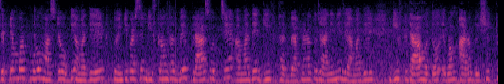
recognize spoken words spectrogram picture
সেপ্টেম্বর পুরো মাসটা অবধি আমাদের টোয়েন্টি পার্সেন্ট ডিসকাউন্ট থাকবে প্লাস হচ্ছে আমাদের গিফট থাকবে। আপনারা তো জানেনই যে আমাদের গিফট দেওয়া হতো এবং আরও বেশি একটু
